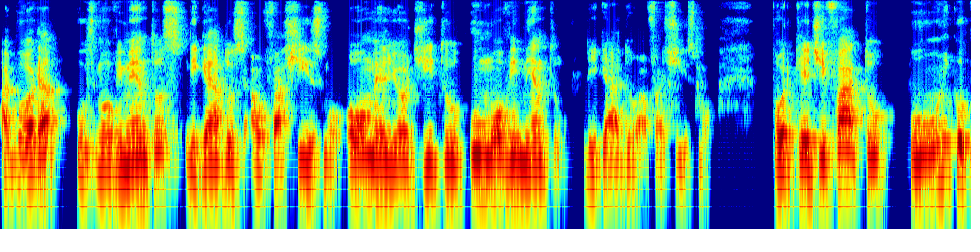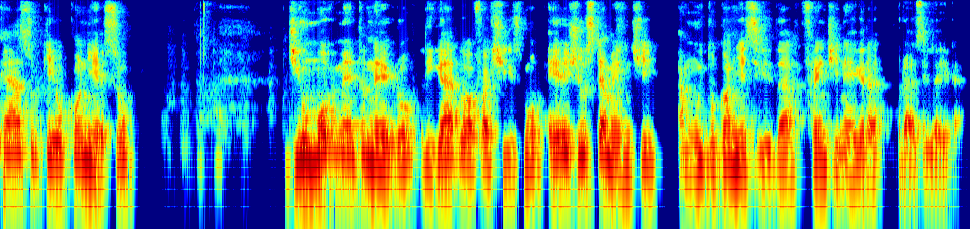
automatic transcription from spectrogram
Agora, os movimentos ligados ao fascismo, ou melhor dito, o movimento ligado ao fascismo. Porque, de fato, o único caso que eu conheço de um movimento negro ligado ao fascismo é justamente a muito conhecida Frente Negra Brasileira.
